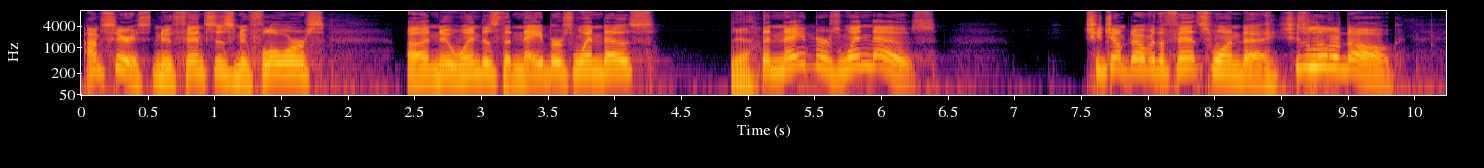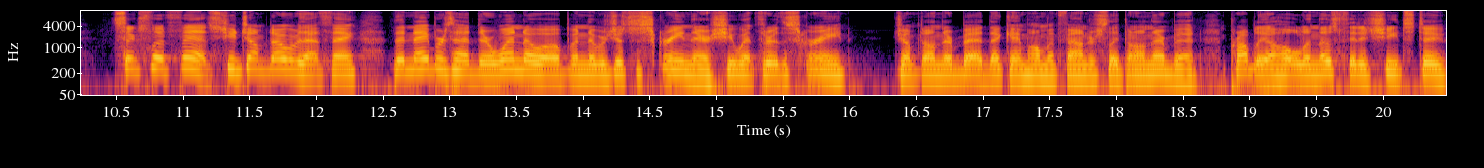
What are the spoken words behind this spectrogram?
I'm serious. New fences, new floors, uh, new windows. The neighbors' windows. Yeah. The neighbors' windows. She jumped over the fence one day. She's a little dog, six foot fence. She jumped over that thing. The neighbors had their window open. There was just a screen there. She went through the screen, jumped on their bed. They came home and found her sleeping on their bed. Probably a hole in those fitted sheets too.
